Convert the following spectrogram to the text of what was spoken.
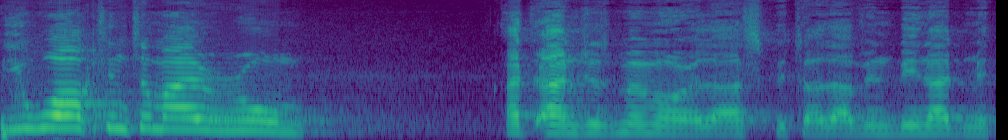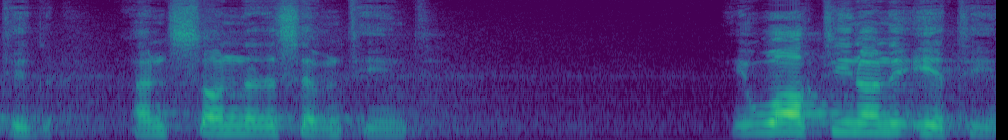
He walked into my room at Andrews Memorial Hospital, having been admitted on Sunday the 17th. He walked in on the 18th.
